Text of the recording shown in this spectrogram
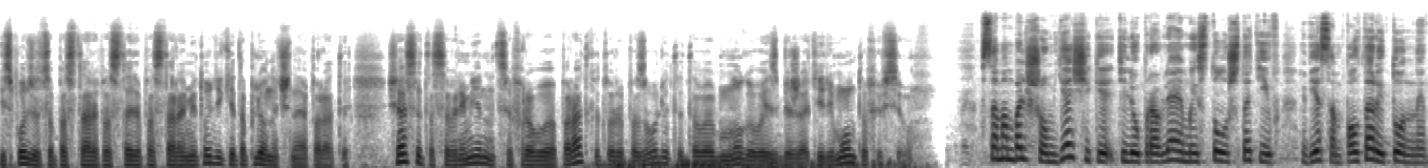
используются по старой, по старой, по старой методике, это пленочные аппараты. Сейчас это современный цифровой аппарат, который позволит этого многого избежать, и ремонтов, и всего. В самом большом ящике телеуправляемый стол-штатив весом полторы тонны.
